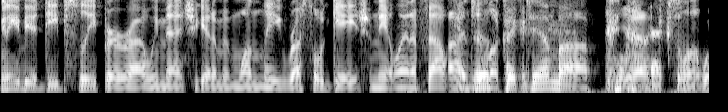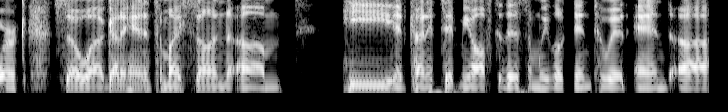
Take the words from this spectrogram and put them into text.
I'm going to give you a deep sleeper. Uh, we managed to get him in one league. Russell Gage from the Atlanta Falcons. I just and look, picked I could, him up. Yes. excellent work. So uh, got to hand it to my son. Um, he had kind of tipped me off to this, and we looked into it, and uh,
